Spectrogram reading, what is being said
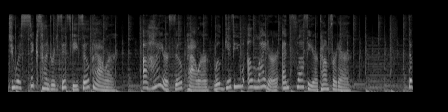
to a 650 fill power. A higher fill power will give you a lighter and fluffier comforter. The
